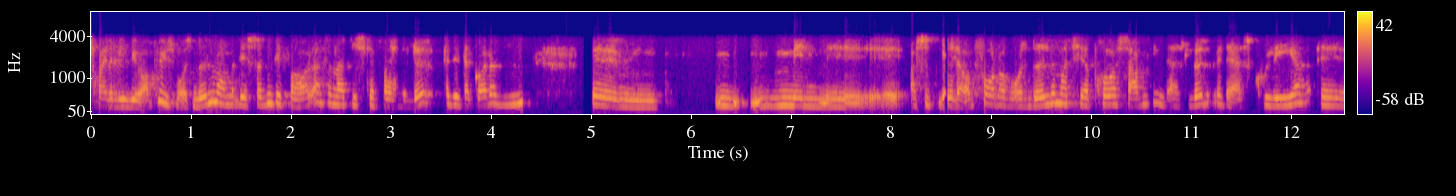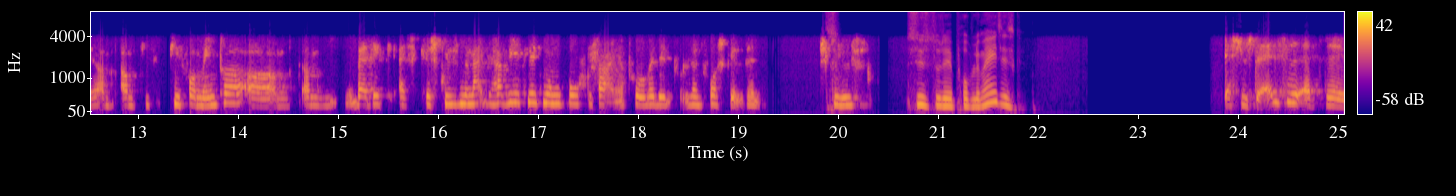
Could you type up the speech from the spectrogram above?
tror jeg, at vi vil oplyse vores medlemmer om, at det er sådan, det forholder sig, når de skal forhandle løn, at det er da godt at vide. Øhm, men, øh, og så vil jeg opfordre vores medlemmer til at prøve at sammenligne deres løn med deres kolleger, øh, om, om de, de får mindre, og om, om hvad det altså, kan skyldes. Men nej, vi har virkelig ikke nogen gode forklaringer på, hvad den lønforskel den skyldes. Synes du, det er problematisk? Jeg synes det er altid, at øh,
